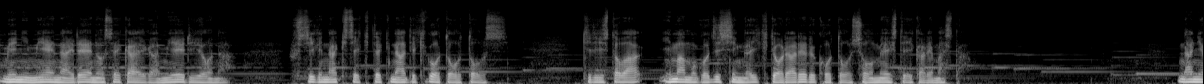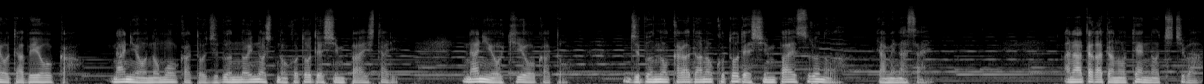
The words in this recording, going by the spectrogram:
目に見えない霊の世界が見えるような不思議な奇跡的な出来事を通しキリストは今もご自身が生きておられることを証明していかれました。何を食べようか何を飲もうかと自分の命のことで心配したり何を着ようかと自分の体のことで心配するのはやめなさい。あなた方の天の父は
